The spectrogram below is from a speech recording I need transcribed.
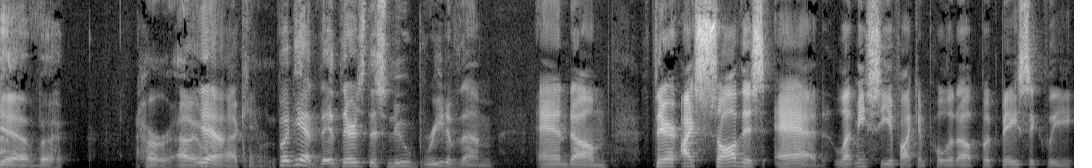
yeah, but her. I don't. Yeah. I can't. remember. But yeah, th- there's this new breed of them, and um, there I saw this ad. Let me see if I can pull it up. But basically,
